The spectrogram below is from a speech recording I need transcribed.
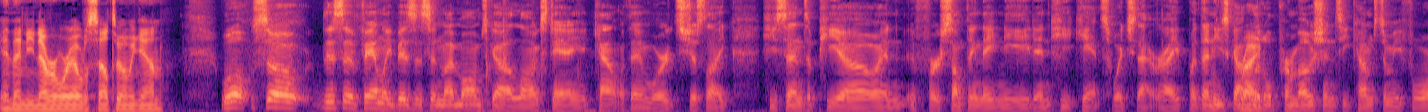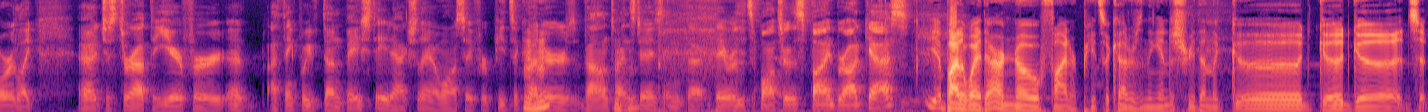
And then you never were able to sell to him again. Well, so this is a family business, and my mom's got a long-standing account with him where it's just like he sends a PO and for something they need, and he can't switch that, right? But then he's got right. little promotions he comes to me for, like uh, just throughout the year. For uh, I think we've done Bay State actually. I want to say for pizza mm-hmm. cutters, mm-hmm. Valentine's mm-hmm. Days, and uh, they were the sponsor of this fine broadcast. Yeah. By the way, there are no finer pizza cutters in the industry than the good, good goods at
